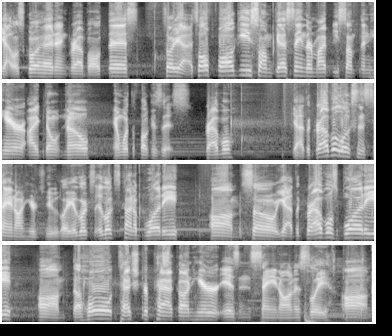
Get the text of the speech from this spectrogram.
yeah, let's go ahead and grab all this. So yeah, it's all foggy. So I'm guessing there might be something here. I don't know. And what the fuck is this? Gravel? Yeah, the gravel looks insane on here too. Like it looks it looks kind of bloody. Um, so yeah, the gravel's bloody. Um, the whole texture pack on here is insane, honestly. Um,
